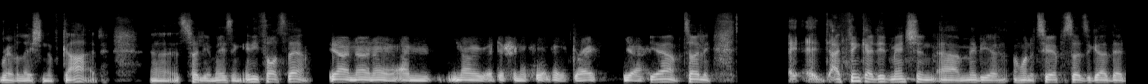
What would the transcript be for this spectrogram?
revelation of God. Uh, it's totally amazing. Any thoughts there? Yeah, no, no, um, no additional thoughts. That was great. Yeah, yeah, totally. I, I think I did mention uh, maybe a, one or two episodes ago that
